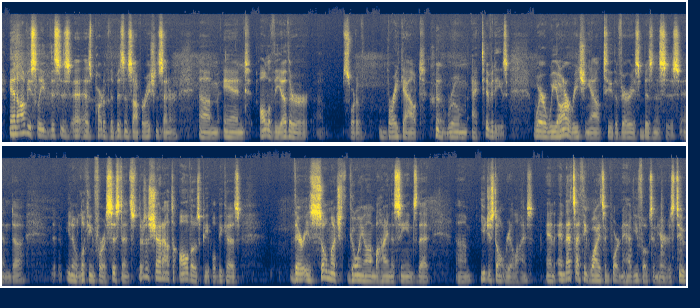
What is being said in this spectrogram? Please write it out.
and obviously, this is a- as part of the Business Operations Center um, and all of the other um, sort of breakout room activities where we are reaching out to the various businesses and, uh, you know, looking for assistance. There's a shout out to all those people because there is so much going on behind the scenes that um, you just don't realize. And and that's I think why it's important to have you folks in here is to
